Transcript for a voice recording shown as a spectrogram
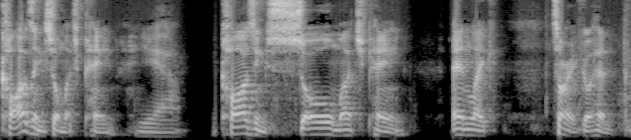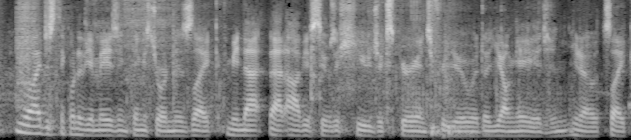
causing so much pain. Yeah. Causing so much pain. And like, sorry, go ahead. You know, I just think one of the amazing things, Jordan, is like, I mean, that, that obviously was a huge experience for you at a young age. And, you know, it's like,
